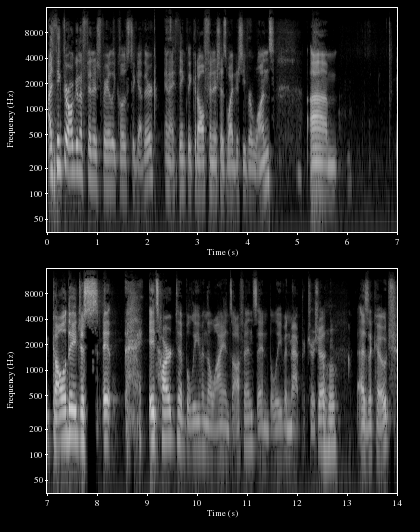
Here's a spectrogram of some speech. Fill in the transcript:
I think they're all going to finish fairly close together, and I think they could all finish as wide receiver ones. Um, Golladay just it it's hard to believe in the Lions offense and believe in Matt Patricia Mhm. As a coach.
